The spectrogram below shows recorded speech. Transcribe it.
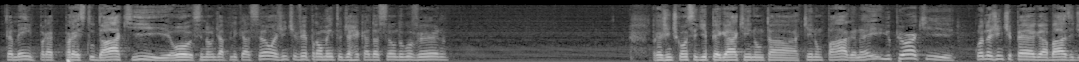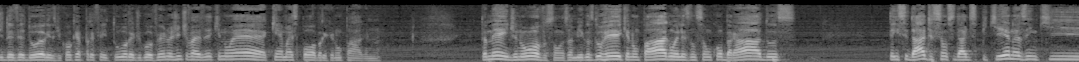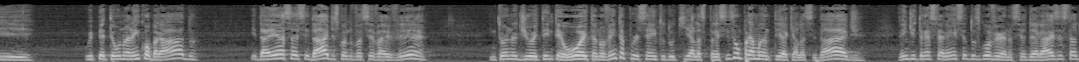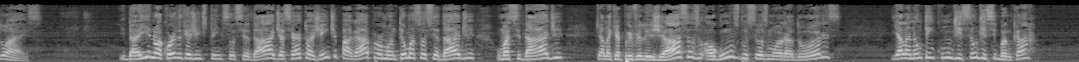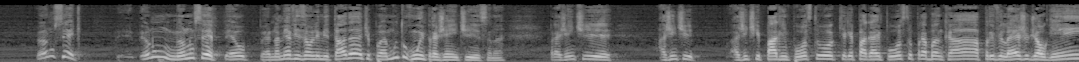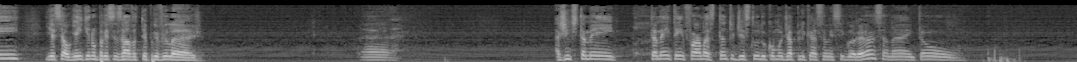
também para estudar aqui, ou se não de aplicação, a gente vê para aumento de arrecadação do governo. Para a gente conseguir pegar quem não, tá, quem não paga. Né? E, e o pior é que quando a gente pega a base de devedores de qualquer prefeitura, de governo, a gente vai ver que não é quem é mais pobre que não paga. Né? Também, de novo, são os amigos do rei que não pagam, eles não são cobrados tem cidades que são cidades pequenas em que o IPTU não é nem cobrado. E daí essas cidades, quando você vai ver, em torno de 88% a 90% do que elas precisam para manter aquela cidade vem de transferência dos governos federais e estaduais. E daí, no acordo que a gente tem de sociedade, é certo a gente pagar por manter uma sociedade, uma cidade que ela quer privilegiar seus, alguns dos seus moradores e ela não tem condição de se bancar? Eu não sei. Eu não, eu não sei. Eu, na minha visão limitada, é, tipo, é muito ruim pra gente isso, né? Pra gente. A gente. A gente que paga imposto, querer pagar imposto para bancar privilégio de alguém e esse alguém que não precisava ter privilégio. É, a gente também, também tem formas tanto de estudo como de aplicação em segurança, né? Então,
